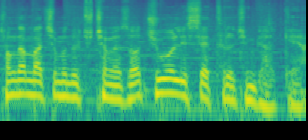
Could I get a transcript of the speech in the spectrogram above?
정답 맞힌 분들 추첨해서 주얼리 세트를 준비할게요.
